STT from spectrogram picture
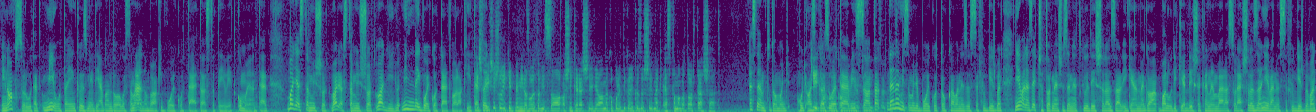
én abszolút, hát mióta én közmédiában dolgoztam, állandóan valaki bolykottálta azt a tévét, komolyan. Tehát vagy ezt a műsort, vagy azt a műsort, vagy így, vagy mindig bolykottált valaki. És Tehát, hogy végsősorban nem igazolta vissza a sikeressége annak a politikai közösségnek ezt a magatartását? Ezt nem tudom, hogy, hogy az Két igazolt hangot el kaptak vissza, érte Ta- 2010-ben. de nem hiszem, hogy a bolykottokkal van ez összefüggésben. Nyilván az egy csatornás üzenetküldéssel azzal igen, meg a valódi kérdésekre nem válaszolással azzal nyilván összefüggésben van.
